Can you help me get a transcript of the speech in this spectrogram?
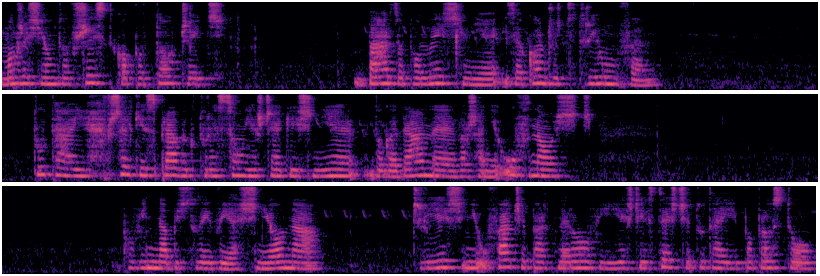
może się to wszystko potoczyć bardzo pomyślnie i zakończyć triumfem. Tutaj wszelkie sprawy, które są jeszcze jakieś niedogadane, Wasza nieufność powinna być tutaj wyjaśniona. Czyli jeśli nie ufacie partnerowi, jeśli jesteście tutaj po prostu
